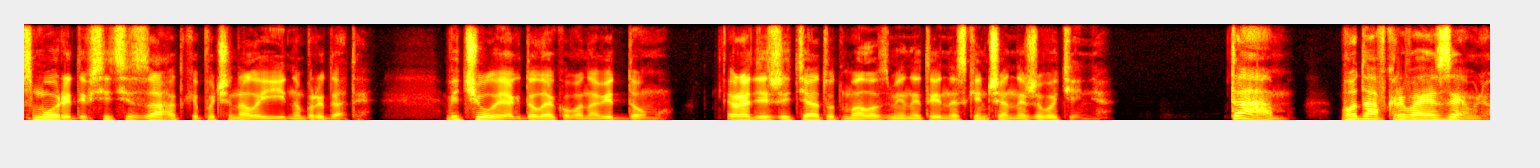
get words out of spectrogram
Сморід і всі ці загадки починали їй набридати. Відчула, як далеко вона від дому. Радість життя тут мало змінити нескінченне животіння. Там вода вкриває землю.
